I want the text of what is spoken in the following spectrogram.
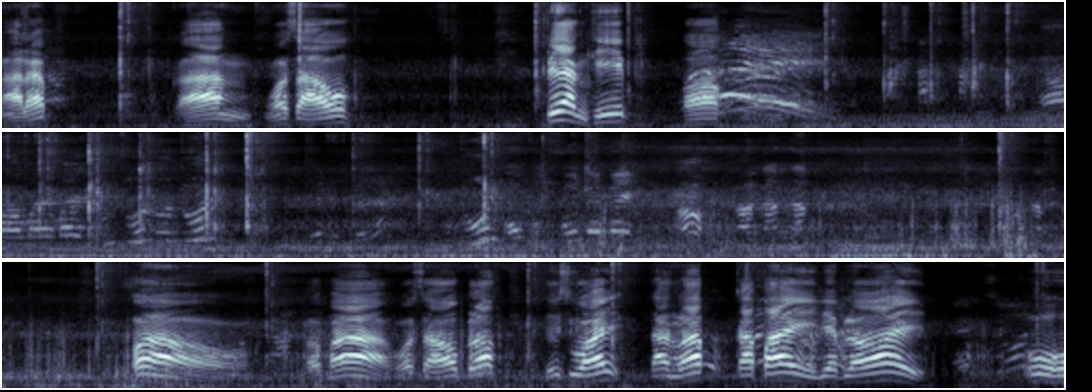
มาแล้วครับ กลางหัวเสาเปรี้ยงทีบออก อ่าไม่ไม่คุณชวนคุณชวนชวนเอาคุณชวนได้ไหมเอา ว้าวออกมาหัวเสาบล็อกสวยๆตั้งรับกลับไปเรียบร้อย โอ้โห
